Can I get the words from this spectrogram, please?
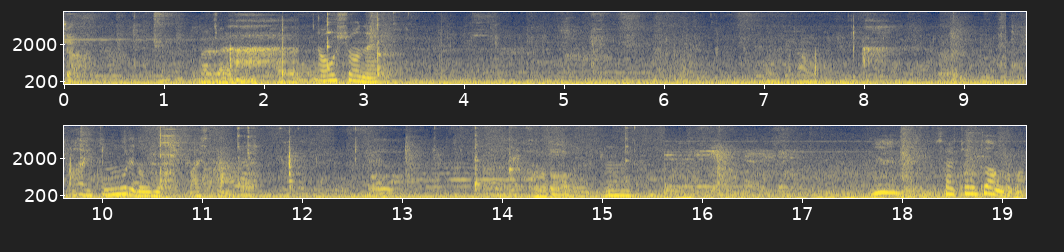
전. 짠. 아우, 시원해. 아, 이 국물이 너무 먹- 맛있다. 어 살 통통한 거 봐.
